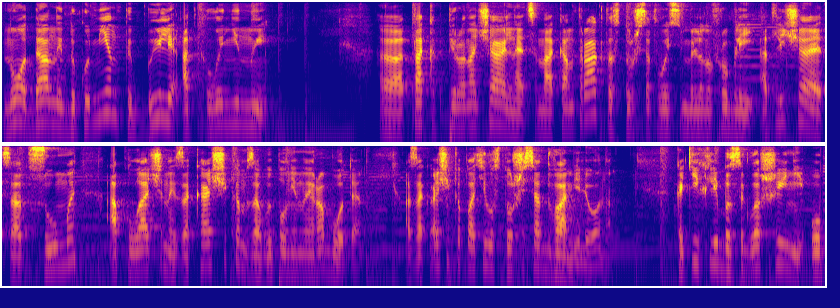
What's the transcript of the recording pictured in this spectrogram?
Но данные документы были отклонены Э, так как первоначальная цена контракта 168 миллионов рублей отличается от суммы, оплаченной заказчиком за выполненные работы, а заказчик оплатил 162 миллиона. Каких-либо соглашений об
